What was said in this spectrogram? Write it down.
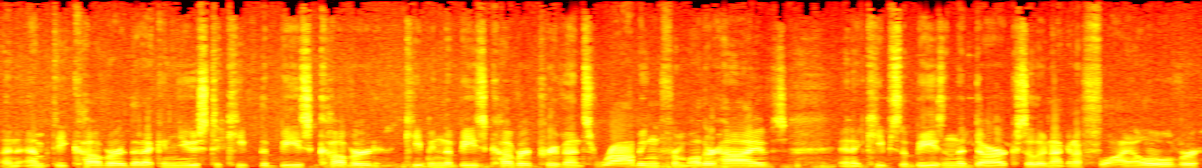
An empty cover that I can use to keep the bees covered. Keeping the bees covered prevents robbing from other hives and it keeps the bees in the dark so they're not going to fly all over.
